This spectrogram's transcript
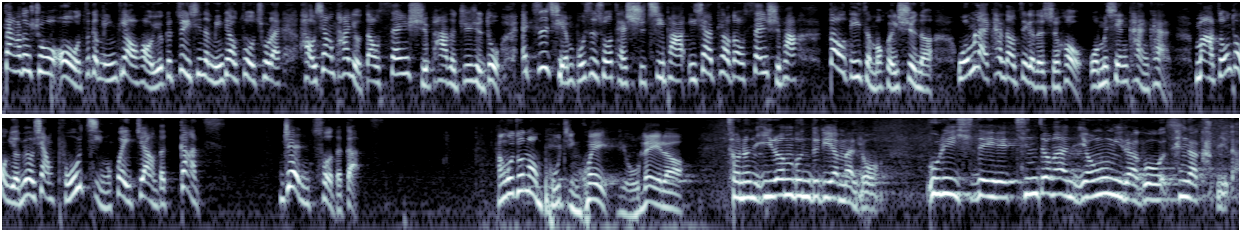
大家都说哦，这个民调哈，有个最新的民调做出来，好像它有到三十趴的支持度。哎，之前不是说才十七趴，一下跳到三十趴，到底怎么回事呢？我们来看到这个的时候，我们先看看马总统有没有像朴槿惠这样的 guts，认错的 guts。韩国总统朴槿惠流泪了。저는이런분들이야말로 우리 시대의 진정한 영웅이라고 생각합니다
